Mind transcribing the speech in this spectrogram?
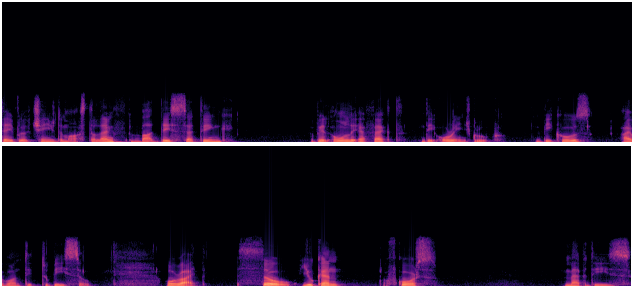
they will change the master length but this setting will only affect the orange group because I want it to be so. Alright, so you can of course map these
